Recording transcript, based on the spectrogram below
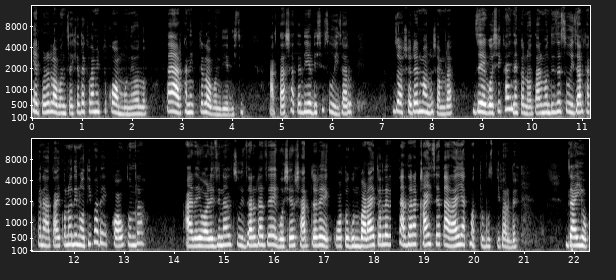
এরপরে লবণ চেখে দেখলাম একটু কম মনে হলো, তাই আর খানিকটা লবণ দিয়ে দিছি। আর তার সাথে দিয়ে দিছি চুই ঝাল। যশোরের মানুষ আমরা। যে গোসি খাই না কেন, তার মধ্যে যে চুই জাল থাকবে না, তাই কোনো দিন অতি পারে, কও তোমরা। আর এই অরিজিনাল চুই জালটা যে গোসের স্বাদটারে কত গুণ বাড়ায় তোলে তা যারা খাইছে, তারাই একমাত্র বুঝতে পারবে। যাই হোক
